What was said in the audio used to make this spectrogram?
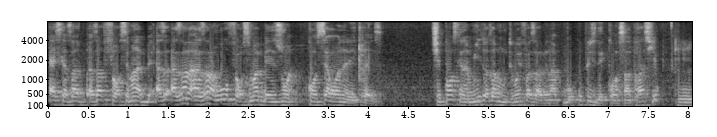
est ce que aza, aza forcément aza, aza, aza nango forcément besoin concert wana le 13 je pense que na minute aza moto moye fazala na beaucoup plus de concentration mm.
